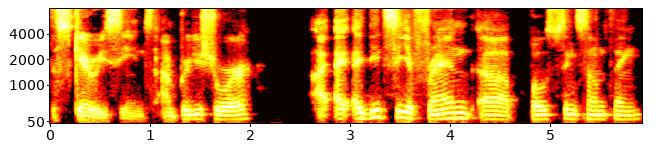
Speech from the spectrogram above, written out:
the scary scenes. I'm pretty sure I, I, I did see a friend uh, posting something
